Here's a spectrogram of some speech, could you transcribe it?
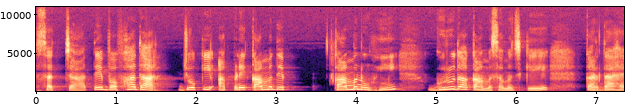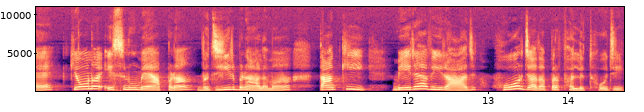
ਸੱਚਾ ਅਤੇ ਵਫਾਦਾਰ, ਜੋ ਕਿ ਆਪਣੇ ਕੰਮ ਦੇ, ਕੰਮ ਨੂੰ ਹੀ ਗੁਰੂ ਦਾ ਕੰਮ ਸਮਝ ਕੇ ਕਰਦਾ ਹੈ, ਕਿਉਂ ਨਾ ਇਸ ਨੂੰ ਮੈਂ ਆਪਣਾ ਵਜ਼ੀਰ ਬਣਾ ਲਵਾਂ ਤਾਂ ਕਿ ਮੇਰਾ ਵੀ ਰਾਜ ਹੋਰ ਜ਼ਿਆਦਾ ਪ੍ਰਫੁੱਲਿਤ ਹੋ ਜੇ।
